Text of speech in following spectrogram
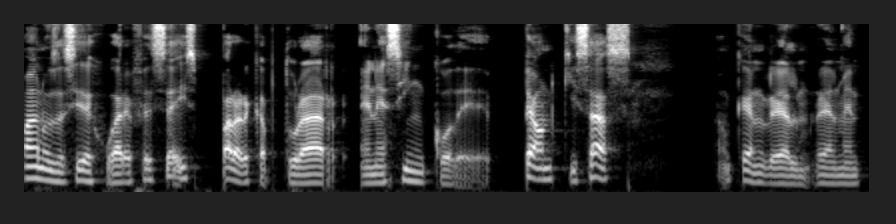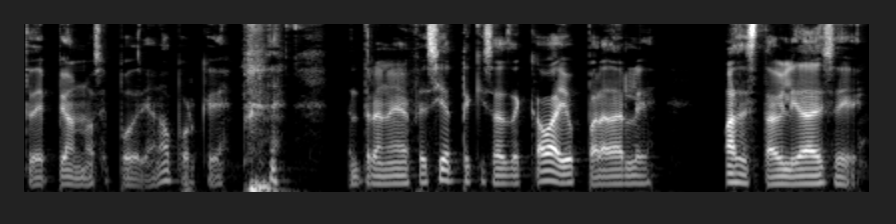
Magnus decide jugar F6 para recapturar en E5 de peón quizás. Aunque real, realmente de peón no se podría, ¿no? Porque entran en F7 quizás de caballo para darle más estabilidad a ese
